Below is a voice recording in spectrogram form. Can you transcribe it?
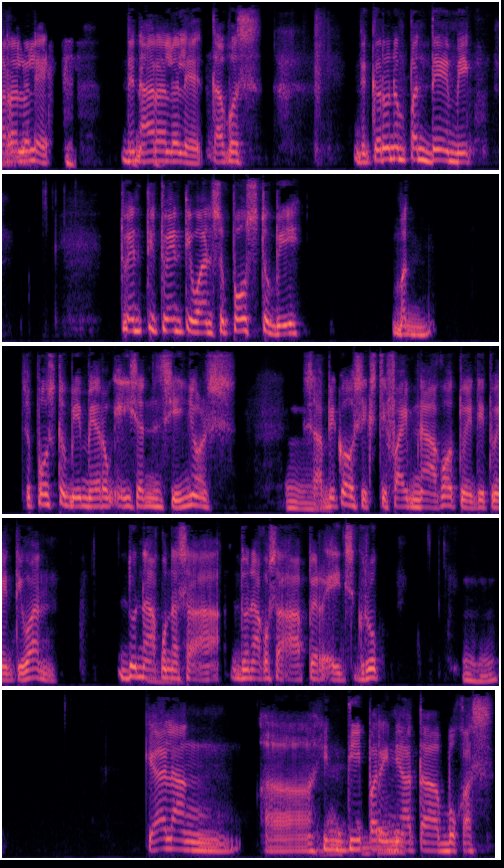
aral ulit. then, aral ulit. Tapos, nagkaroon ng pandemic, 2021 supposed to be mag supposed to be merong Asian seniors. Mm-hmm. Sabi ko 65 na ako 2021. Doon ako na sa doon ako sa upper age group. Mm-hmm. Kaya lang uh, hindi pa rin yata bukas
